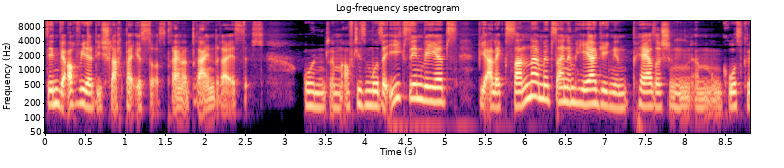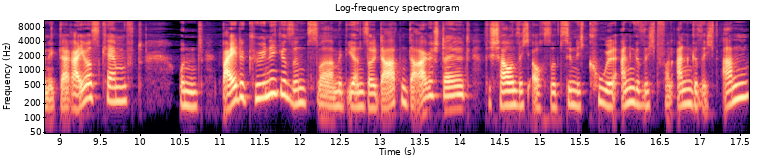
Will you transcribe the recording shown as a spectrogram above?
sehen wir auch wieder die Schlacht bei Issos 333. Und ähm, auf diesem Mosaik sehen wir jetzt, wie Alexander mit seinem Heer gegen den persischen ähm, Großkönig Darius kämpft. Und beide Könige sind zwar mit ihren Soldaten dargestellt, sie schauen sich auch so ziemlich cool Angesicht von Angesicht an,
